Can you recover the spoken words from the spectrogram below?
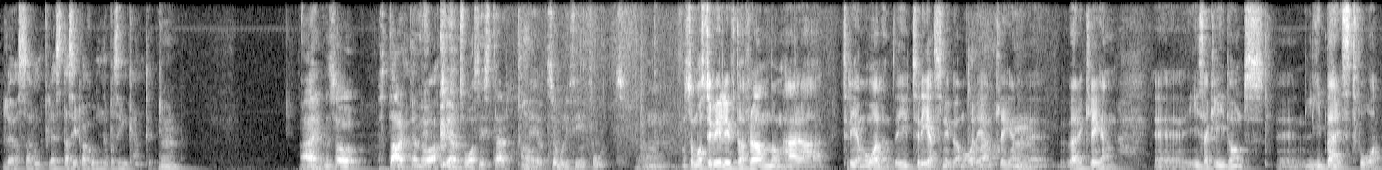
lösa de flesta situationer på sin kant. Typ. Mm. Nej, men så starkt ändå att göra två assist här. Han är ju otroligt fin fot. Mm. Och så måste vi lyfta fram de här äh, tre målen. Det är ju tre snygga mål egentligen. Mm. Eh, verkligen. Eh, Isak Lidholms, eh, Lidbergs två,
